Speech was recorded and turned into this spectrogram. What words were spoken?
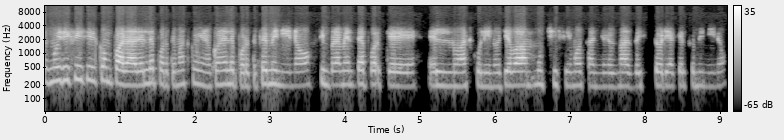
Es muy difícil comparar el deporte masculino con el deporte femenino simplemente porque el masculino lleva muchísimos años más de historia que el femenino,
